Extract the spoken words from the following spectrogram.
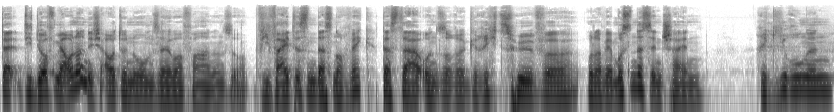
da, die dürfen ja auch noch nicht autonom selber fahren und so. Wie weit ist denn das noch weg, dass da unsere Gerichtshöfe oder wer muss denn das entscheiden? Regierungen,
